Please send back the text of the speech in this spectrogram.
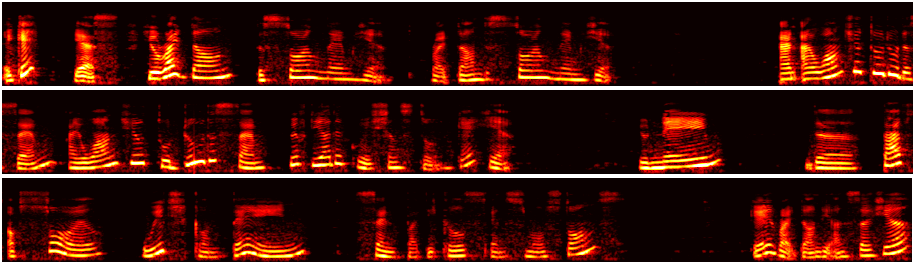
Okay? Yes. You write down the soil name here. Write down the soil name here. And I want you to do the same. I want you to do the same with the other questions too. Okay, here. You name the types of soil which contain sand particles and small stones. Okay, write down the answer here.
